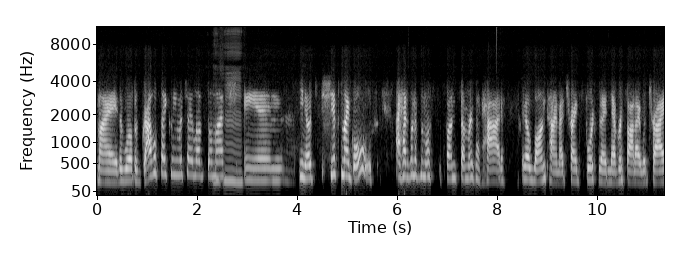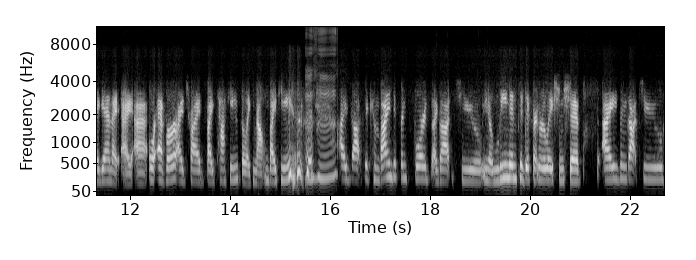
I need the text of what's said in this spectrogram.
my the world of gravel cycling, which I love so much, Mhm. and you know, shift my goals. I had one of the most fun summers I've had in a long time. I tried sports that I never thought I would try again. I, I uh, or ever. I tried bike packing, so like mountain biking. Mhm. I got to combine different sports. I got to, you know, lean into different relationships. I even got to,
